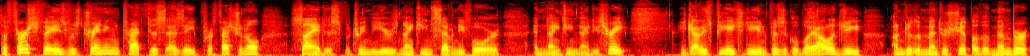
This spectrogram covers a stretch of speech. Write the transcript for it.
The first phase was training and practice as a professional scientist between the years 1974 and 1993. He got his PhD in physical biology under the mentorship of a member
